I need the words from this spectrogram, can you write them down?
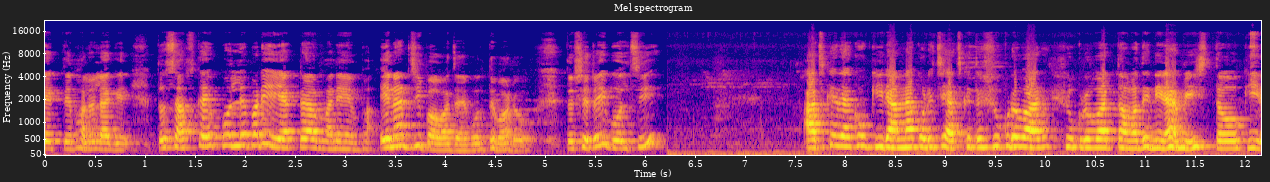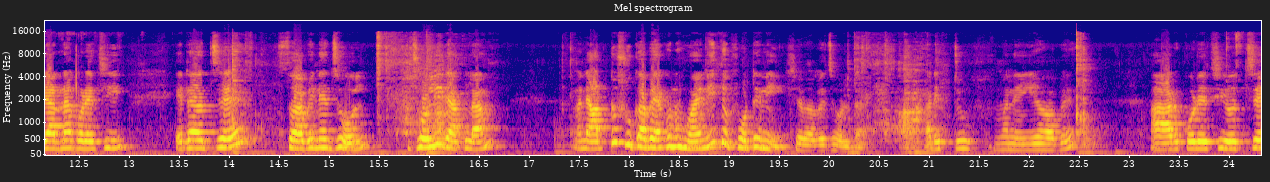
দেখতে ভালো লাগে। তো সাবস্ক্রাইব করলে পরে এই একটা মানে এনার্জি পাওয়া যায় বলতে পারো। তো সেটাই বলছি। আজকে দেখো কি রান্না করেছি, আজকে তো শুক্রবার। শুক্রবার তো আমাদের নিরামিষ, তো কি রান্না করেছি? এটা হচ্ছে সয়াবিনের ঝোল। ঝোলই রাখলাম। মানে আর তো শুকাবে, এখনও হয়নি, তো ফোটেনি সেভাবে ঝোলটা। আর একটু মানে ইয়ে হবে। আর করেছি হচ্ছে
